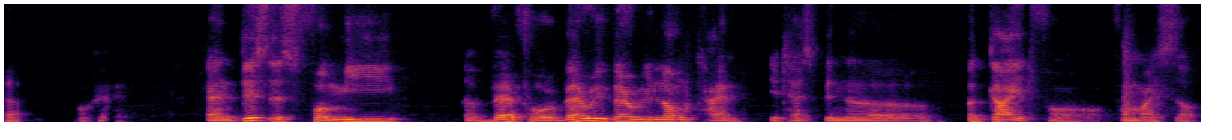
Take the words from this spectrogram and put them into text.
Yeah. Okay. And this is for me very, for a very, very long time. It has been a, a guide for, for myself.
